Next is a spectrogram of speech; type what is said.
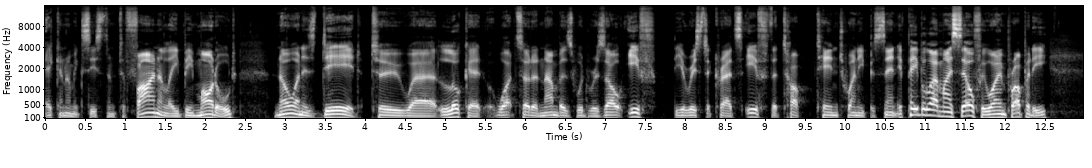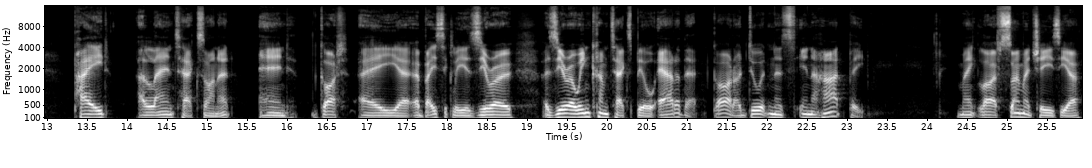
economic system to finally be modelled. No one has dared to uh, look at what sort of numbers would result if the aristocrats, if the top 10, 20%, if people like myself who own property paid a land tax on it and got a, a, basically a zero a zero income tax bill out of that. God, I'd do it in a, in a heartbeat. Make life so much easier.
